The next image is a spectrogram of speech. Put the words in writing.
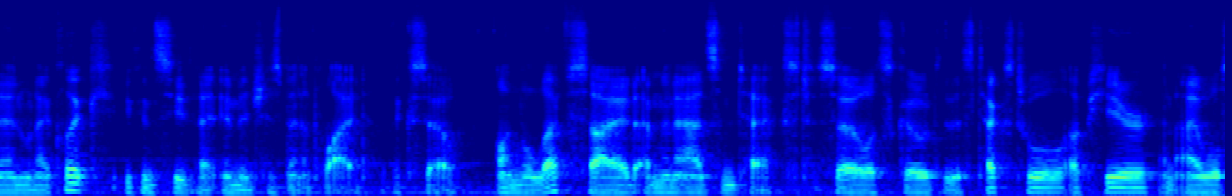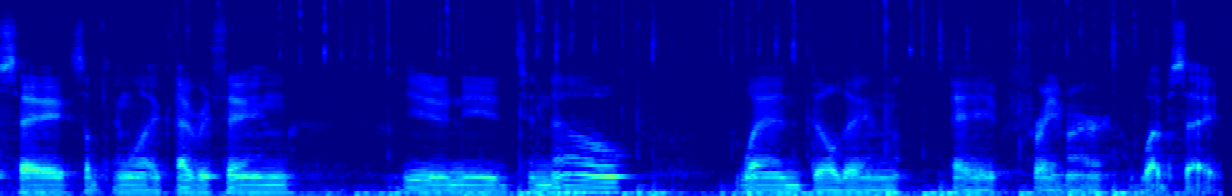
then when I click, you can see that image has been applied like so. On the left side, I'm going to add some text. So let's go to this text tool up here and I will say something like everything you need to know when building a Framer website.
